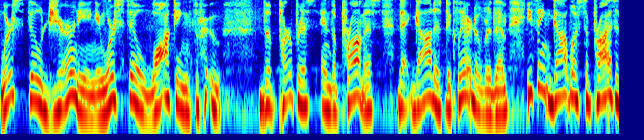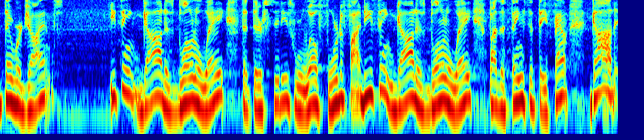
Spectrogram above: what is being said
We're still journeying and we're still walking through the purpose and the promise that God has declared over them. You think God was surprised that there were giants? You think God is blown away that their cities were well fortified? Do you think God is blown away by the things that they found? God,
